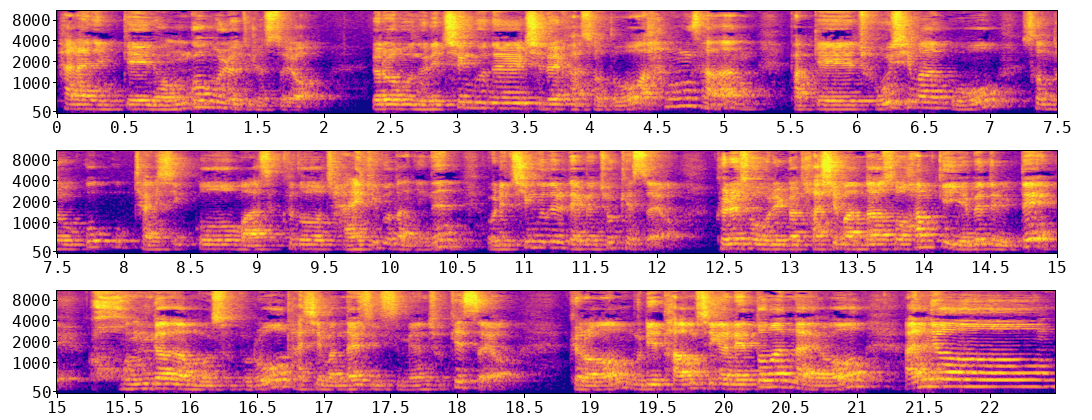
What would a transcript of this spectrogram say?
하나님께 영광 올려드렸어요. 여러분 우리 친구들 집에 가서도 항상 밖에 조심하고 손도 꼭꼭 잘 씻고 마스크도 잘 끼고 다니는 우리 친구들 되면 좋겠어요. 그래서 우리가 다시 만나서 함께 예배드릴 때 건강한 모습으로 다시 만날 수 있으면 좋겠어요. 그럼 우리 다음 시간에 또 만나요. 안녕!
